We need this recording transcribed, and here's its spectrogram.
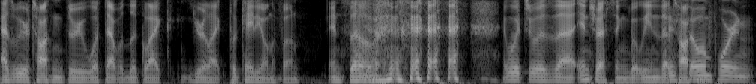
as we were talking through what that would look like, you were like, put Katie on the phone, and so, which was uh, interesting. But we ended up it's talking. so important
